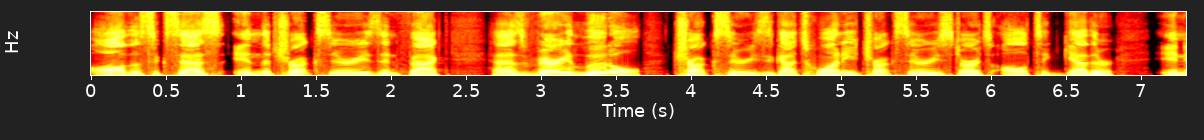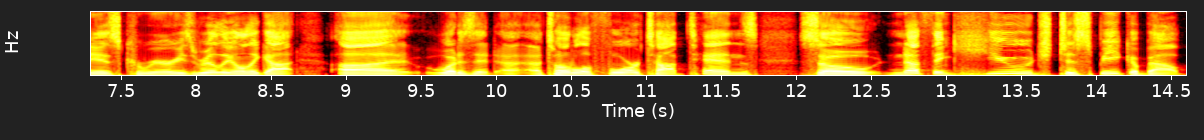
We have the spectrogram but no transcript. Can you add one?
all the success in the truck series. In fact, has very little truck series. He's got 20 truck series starts altogether in his career. He's really only got uh, what is it, a, a total of four top tens, so nothing huge to speak about.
